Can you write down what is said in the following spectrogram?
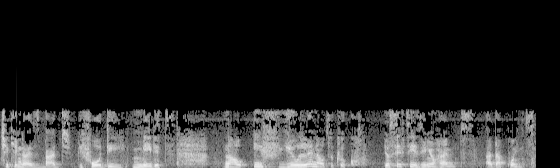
Chicken that is bad before they made it. Now, if you learn how to cook, your safety is in your hands at that point.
